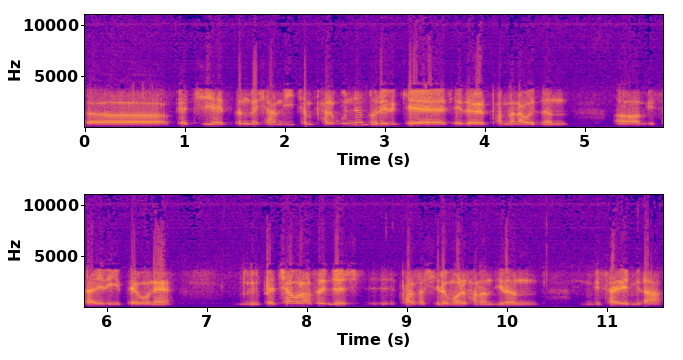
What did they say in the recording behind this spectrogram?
어 배치했던 것이 한 2008, 9년도에 이렇게 저희들 판단하고 있는 어 미사일이기 때문에 배치하고 나서 이제 시- 발사 실험을 하는 이런 미사일입니다.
